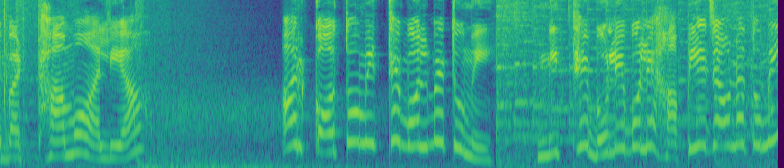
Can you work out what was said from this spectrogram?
এবার থামো, আলিয়া। আর কত মিথ্যে বলবে তুমি? মিথ্যে বলে বলে হাঁপিয়ে যাও না তুমি?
